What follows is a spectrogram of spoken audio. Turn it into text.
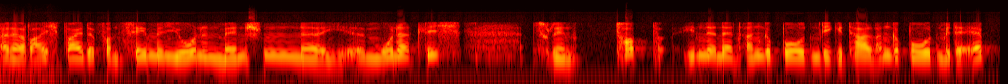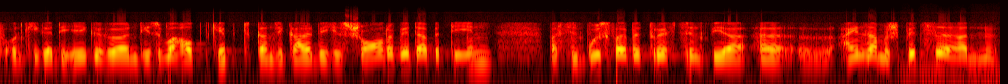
einer Reichweite von 10 Millionen Menschen äh, monatlich zu den Top-Internet-Angeboten, digitalen Angeboten mit der App und Kicker.de gehören, die es überhaupt gibt. Ganz egal, welches Genre wir da bedienen. Was den Fußball betrifft, sind wir äh, einsame Spitze an,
